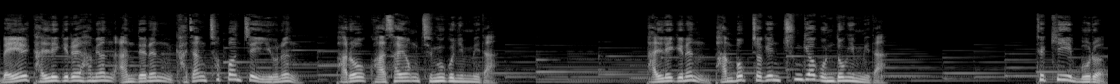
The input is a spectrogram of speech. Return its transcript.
매일 달리기를 하면 안 되는 가장 첫 번째 이유는 바로 과사용 증후군입니다. 달리기는 반복적인 충격 운동입니다. 특히 무릎,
